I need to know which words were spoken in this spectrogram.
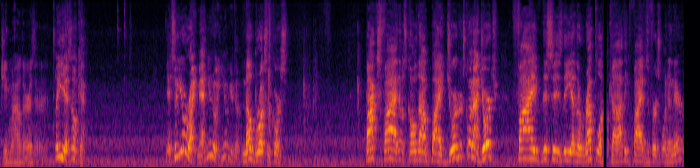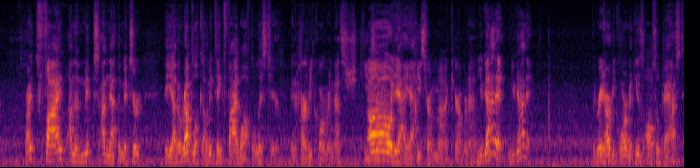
Gene Wilder, isn't it? Oh, yes. Okay. Yeah. So you're right, man. You know, you, you're Mel Brooks, of course. Box five. That was called out by George. What's going on, George? Five. This is the uh, the replica. I think five is the first one in there, right? Five on the mix. On that, the mixer. The uh, the replica. Let me take five off the list here. And Harvey Korman. That's he's. oh yeah, yeah. he's from uh, Carol Burnett. You got it. You got it. The great Harvey Korman. He was also passed.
